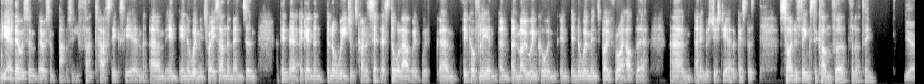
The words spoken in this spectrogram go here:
yeah, there was some there was some absolutely fantastic skiing um, in in the women's race and the men's. And I think that again the, the Norwegians kind of set their stall out with with um, Vickhoff Lie and, and and Mowinckel in, in in the women's both right up there. Um, and it was just yeah, I guess the sign of things to come for for that team. Yeah,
